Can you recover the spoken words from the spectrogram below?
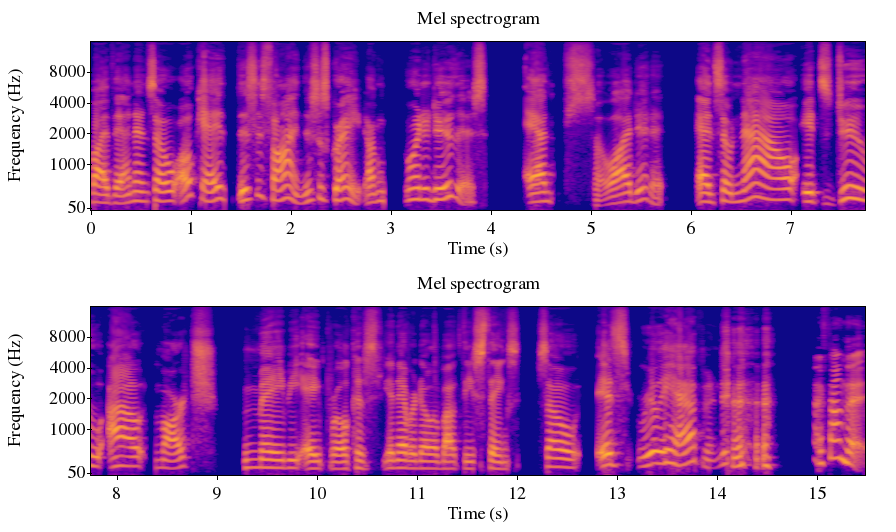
by then. And so, okay, this is fine. This is great. I'm going to do this. And so I did it. And so now it's due out March, maybe April, because you never know about these things. So it's really happened. I found that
